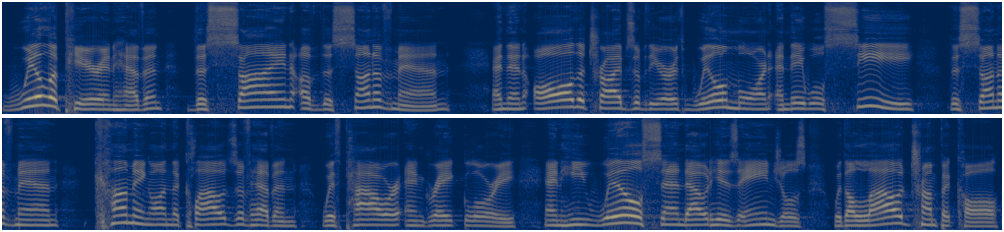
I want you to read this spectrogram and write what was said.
will appear in heaven the sign of the Son of Man, and then all the tribes of the earth will mourn, and they will see the Son of Man coming on the clouds of heaven with power and great glory. And he will send out his angels with a loud trumpet call,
